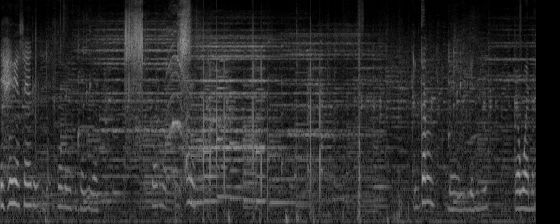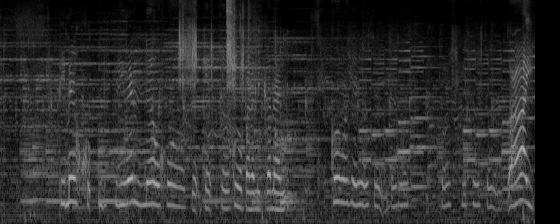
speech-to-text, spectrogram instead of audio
Dejé de hacer las especialidades. Carlos de bien, pero bueno. Primer, ju- primer nuevo juego que, que, que subo para mi canal. ¿Cómo hacer este? ¿Cómo este? ¡Ay!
